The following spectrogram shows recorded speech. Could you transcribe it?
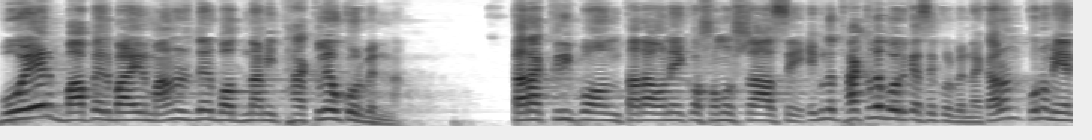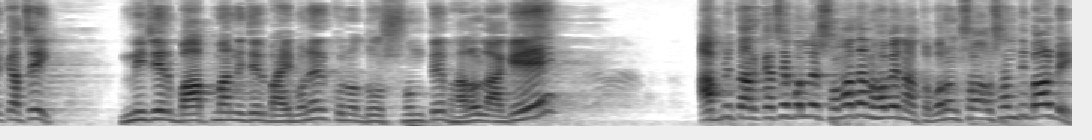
বইয়ের বাপের বাড়ির মানুষদের বদনামি থাকলেও করবেন না। তারা কৃপণ, তারা অনেক সমস্যা আছে, এগুলো থাকলে বইয়ের কাছে করবেন না। কারণ কোনো মেয়ের কাছেই নিজের বাপ মা, নিজের ভাই বোনের কোনো দোষ শুনতে ভালো লাগে। আপনি তার কাছে বললে সমাধান হবে না তো, বরং অশান্তি বাড়বে।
